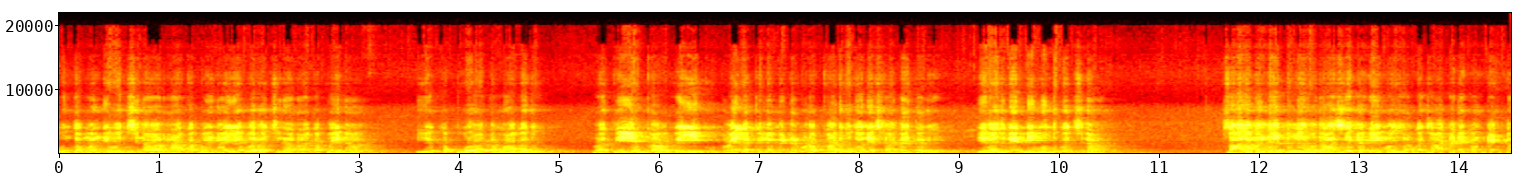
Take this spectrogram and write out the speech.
కొంతమంది వచ్చినా రాకపోయినా ఎవరు వచ్చినా రాకపోయినా ఈ యొక్క పోరాటం ఆగదు. ప్రతి ఒక్క వెయ్యి మైళ్ళ కిలోమీటర్ కూడా ఒక అడుగుతోనే స్టార్ట్ అవుతుంది. ఈరోజు నేను మీ ముందుకు వచ్చిన చాలామంది అంటున్నారు రాజశేఖర్కి ఏమవసరం ఒక చార్టెడ్ అకౌంటెంట్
